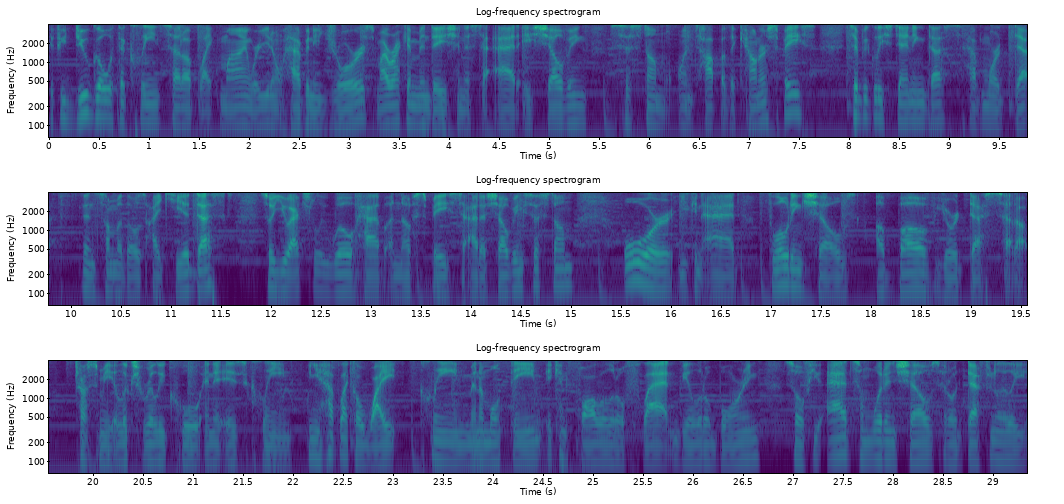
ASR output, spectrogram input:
If you do go with a clean setup like mine where you don't have any drawers, my recommendation is to add a shelving system on top of the counter space. Typically standing desks have more depth than some of those IKEA desks, so you actually will have enough space to add a shelving system, or you can add floating shelves above your desk setup. Trust me, it looks really cool and it is clean. When you have like a white, clean, minimal theme, it can fall a little flat and be a little boring. So if you add some wooden shelves, it'll definitely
